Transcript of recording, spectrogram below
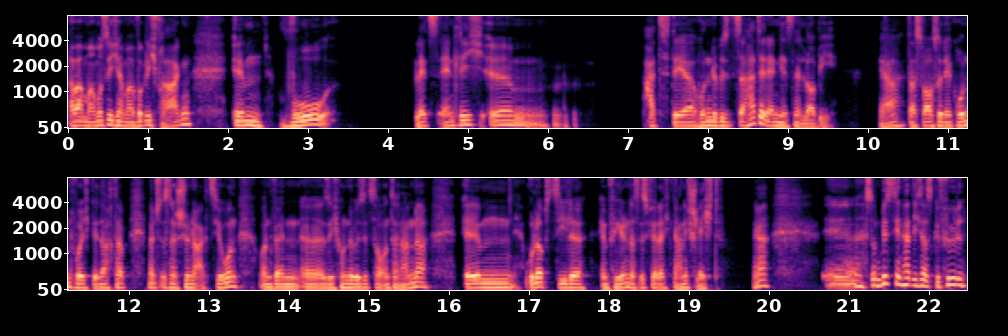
Aber man muss sich ja mal wirklich fragen, ähm, wo letztendlich ähm, hat der Hundebesitzer, hatte denn jetzt eine Lobby? Ja, das war auch so der Grund, wo ich gedacht habe, Mensch, ist eine schöne Aktion und wenn äh, sich Hundebesitzer untereinander ähm, Urlaubsziele empfehlen, das ist vielleicht gar nicht schlecht. Ja, äh, so ein bisschen hatte ich das Gefühl,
